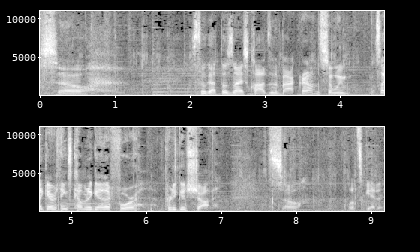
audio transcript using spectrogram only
So, still got those nice clouds in the background, so we looks like everything's coming together for a pretty good shot. So, let's get it.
